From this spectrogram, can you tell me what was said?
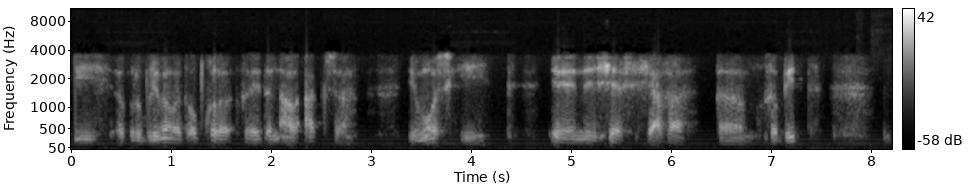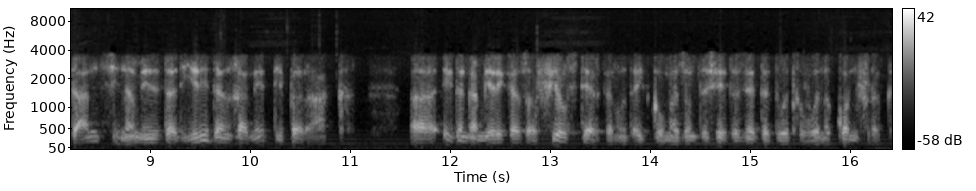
die uh, probleme wat opgelet in Al-Aqsa die moskee in die Sheikh Jarrah um, gebied dan sien ons dat hierdie ding gaan net dieper raak. Uh ek dink Amerika sou veel sterker moet uitkom as om te sê dit is net 'n doodgewone konflik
